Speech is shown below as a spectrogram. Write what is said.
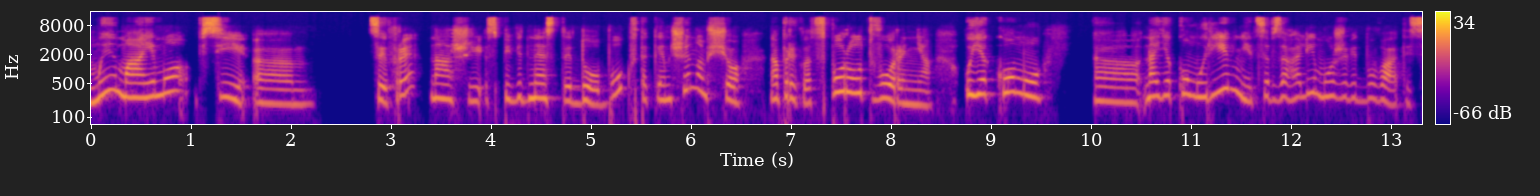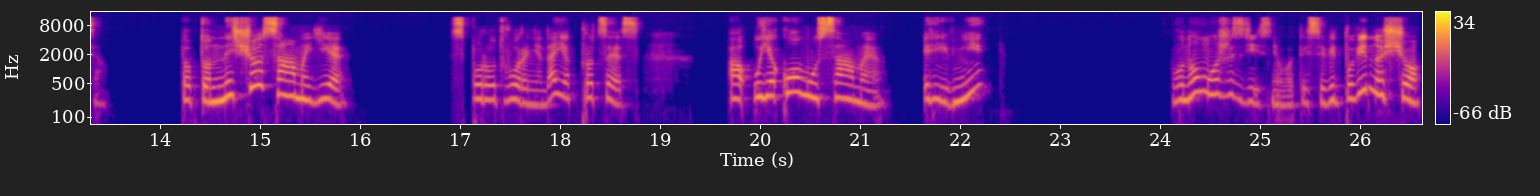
Ми маємо всі е, цифри наші співвіднести до букв таким чином, що, наприклад, спороутворення, у якому, е, на якому рівні це взагалі може відбуватися. Тобто, не що саме є спороутворення, да, як процес, а у якому саме рівні воно може здійснюватися. Відповідно, що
